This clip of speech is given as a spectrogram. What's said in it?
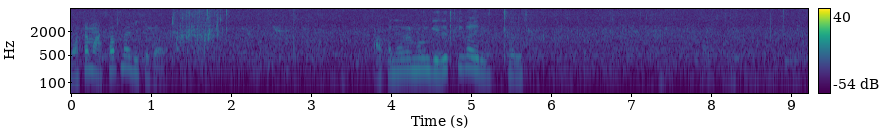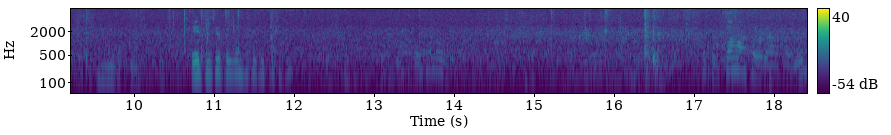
मोठा मासाच नाही दिसत आहे. आपण येणार म्हणून गेलेत की काय रे? परत? ए तिथे तू पण कुठचा मासा आहे हा नाही.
